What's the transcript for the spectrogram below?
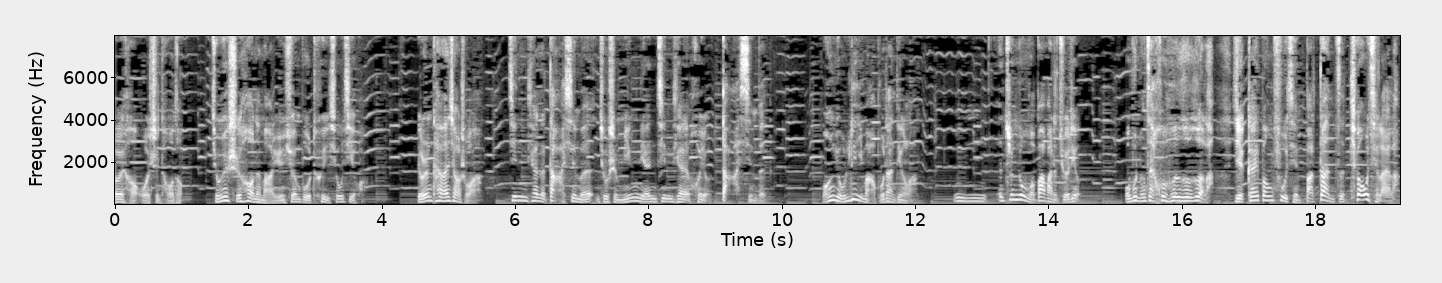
各位好，我是头头。九月十号呢，马云宣布退休计划。有人开玩笑说啊，今天的大新闻就是明年今天会有大新闻。网友立马不淡定了，嗯，尊重我爸爸的决定，我不能再浑浑噩噩了，也该帮父亲把担子挑起来了。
